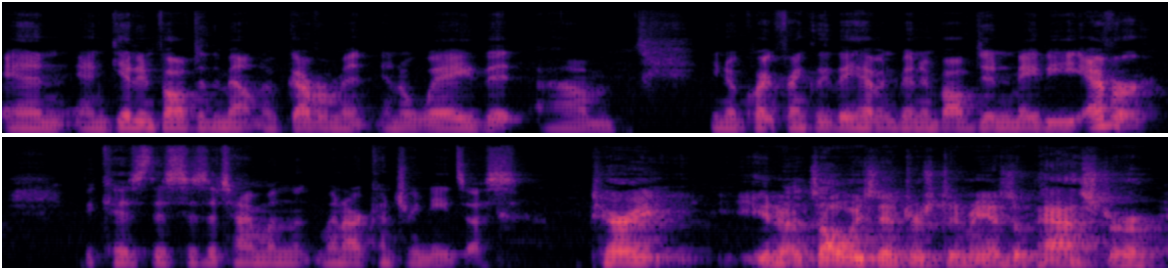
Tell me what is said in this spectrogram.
and and get involved in the mountain of government in a way that, um, you know, quite frankly, they haven't been involved in maybe ever, because this is a time when when our country needs us. Terri, you know, it's always interested me as a pastor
